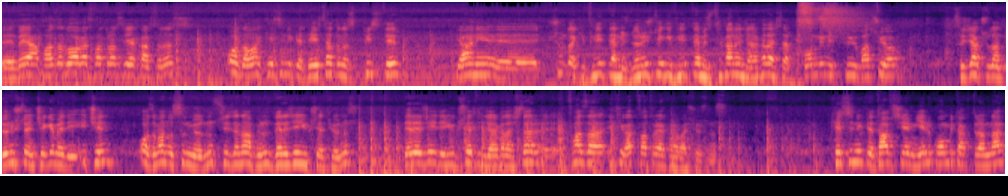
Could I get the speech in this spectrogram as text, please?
Ee, veya fazla doğalgaz faturası yakarsınız. O zaman kesinlikle tesisatınız pistir. Yani e, şuradaki filtremiz, dönüşteki filtremiz tıkanınca arkadaşlar kombimiz suyu basıyor. Sıcak sudan dönüşten çekemediği için o zaman ısınmıyorsunuz. Siz de ne yapıyorsunuz? Dereceyi yükseltiyorsunuz. Dereceyi de yükseltince arkadaşlar e, fazla iki kat fatura yakmaya başlıyorsunuz. Kesinlikle tavsiyem yeni kombi taktıranlar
